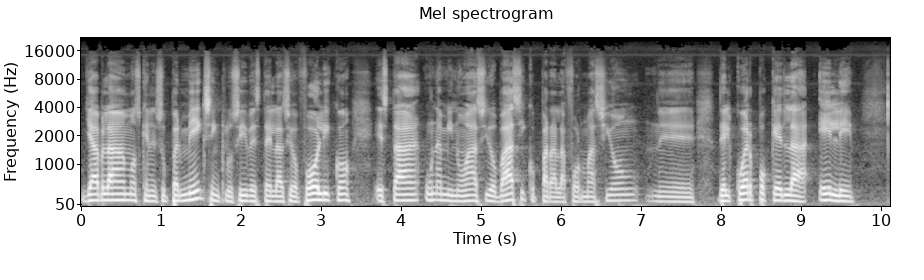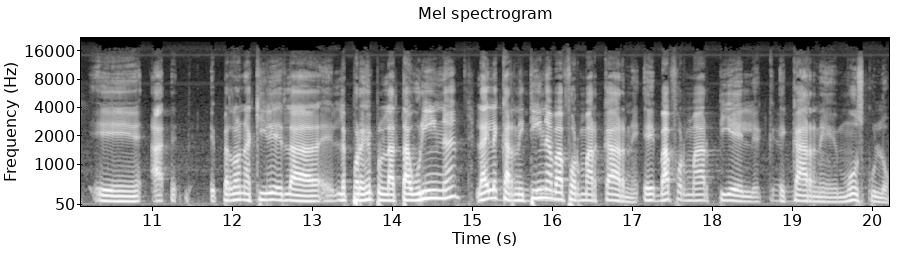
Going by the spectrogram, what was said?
Ya hablábamos que en el supermix inclusive está el ácido fólico, está un aminoácido básico para la formación eh, del cuerpo que es la L. Eh, eh, perdón, aquí es la, por ejemplo, la taurina, la L-carnitina va a formar carne, eh, va a formar piel, eh, carne, músculo.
